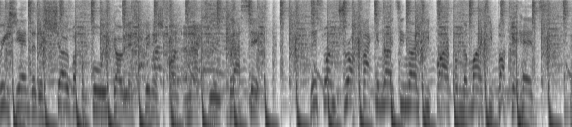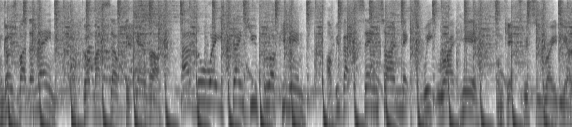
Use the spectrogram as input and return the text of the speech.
We've reached the end of the show, but before we go, let's finish on an absolute classic. This one dropped back in 1995 from the mighty Bucketheads and goes by the name of Got Myself Together. As always, thank you for locking in. I'll be back the same time next week right here on Get Twisted Radio.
